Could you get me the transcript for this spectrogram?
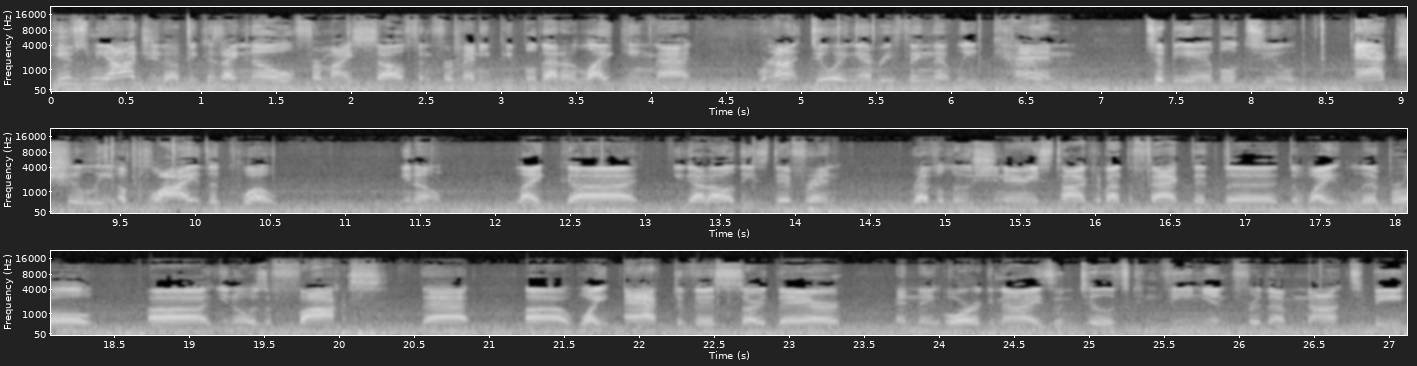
gives me agita because I know for myself and for many people that are liking that we're not doing everything that we can to be able to actually apply the quote. You know, like uh, you got all these different revolutionaries talking about the fact that the the white liberal, uh, you know, is a fox. That uh, white activists are there and they organize until it's convenient for them not to be.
